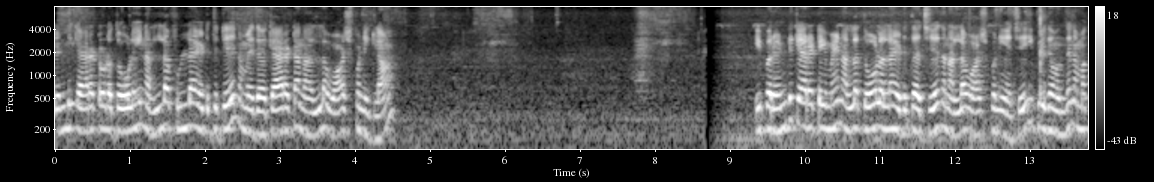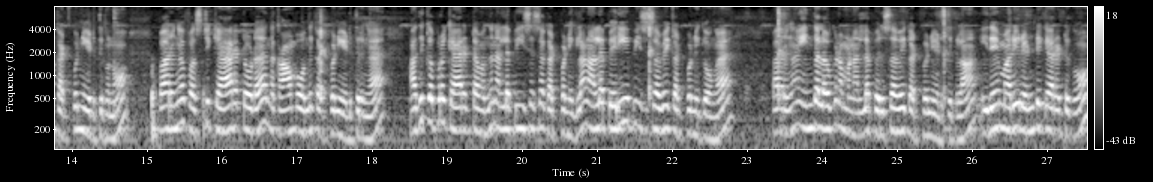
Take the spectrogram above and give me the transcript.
ரெண்டு கேரட்டோட தோலையும் நல்லா ஃபுல்லாக எடுத்துட்டு நம்ம இதை கேரட்டை நல்லா வாஷ் பண்ணிக்கலாம். இப்போ ரெண்டு கேரட்டையுமே நல்லா தோலெல்லாம் எடுத்தாச்சு அதை நல்லா வாஷ் பண்ணியாச்சு. இப்போ இதை வந்து நம்ம கட் பண்ணி எடுத்துக்கணும். பாருங்கள் ஃபஸ்ட்டு கேரட்டோட அந்த காம்பை வந்து கட் பண்ணி எடுத்துருங்க. அதுக்கப்புறம் கேரட்டை வந்து நல்ல பீசஸாக கட் பண்ணிக்கலாம். நல்லா பெரிய பீசஸாகவே கட் பண்ணிக்கோங்க. பாருங்கள் இந்த அளவுக்கு நம்ம நல்லா பெருசாகவே கட் பண்ணி எடுத்துக்கலாம். இதே மாதிரி ரெண்டு கேரட்டுக்கும்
